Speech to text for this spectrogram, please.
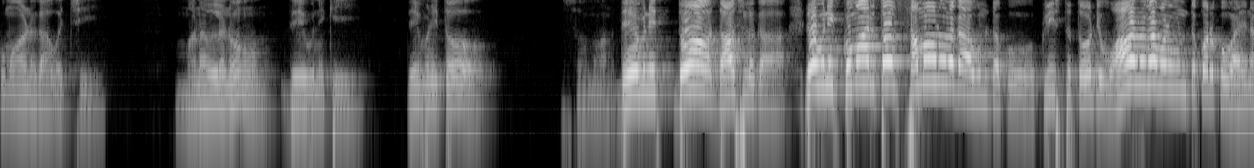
కుమారుడుగా వచ్చి మనలను దేవునికి దేవునితో సమానం దేవుని దో దాసులుగా దేవుని కుమారుతో సమానులుగా ఉంటకు క్రీస్తుతోటి వారుగా మనం ఉంటు కొరకు ఆయన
